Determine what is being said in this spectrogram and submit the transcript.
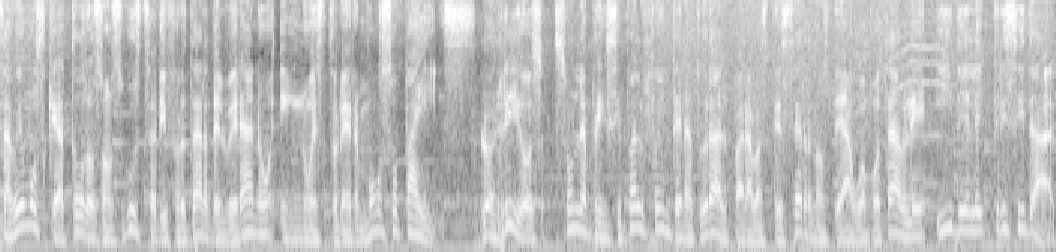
Sabemos que a todos nos gusta disfrutar del verano en nuestro hermoso país. Los ríos son la principal fuente natural para abastecernos de agua potable y de electricidad.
